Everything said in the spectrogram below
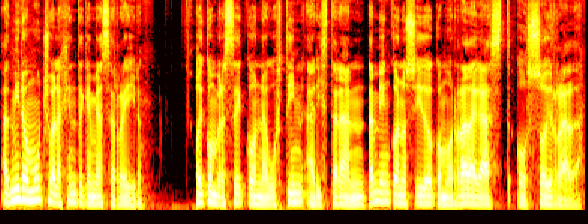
Admiro mucho a la gente que me hace reír. Hoy conversé con Agustín Aristarán, también conocido como Radagast o Soy Rada.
